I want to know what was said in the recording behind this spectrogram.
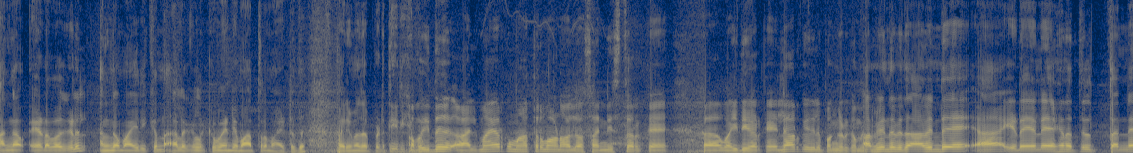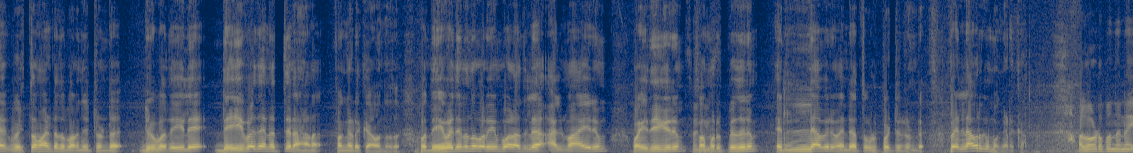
അംഗ ഇടവകകളിൽ അംഗമായിരിക്കുന്ന ആളുകൾക്ക് വേണ്ടി മാത്രമായിട്ടത് പരിമിതപ്പെടുത്തിയിരിക്കും അപ്പോൾ ഇത് ആത്മായർക്ക് മാത്രമാണോ അല്ലോ സന്യസ്തർക്ക് വൈദികർക്ക് എല്ലാവർക്കും ഇതിൽ പങ്കെടുക്കാൻ പറ്റും? അഭിനന്ദ പിതാവിന്റെ ആ ഇടയലേഖനത്തിൽ തന്നെ വ്യക്തമായിട്ടത് പറഞ്ഞിട്ടുണ്ട്. രൂപതയിലെ ദൈവജനത്തിനാണ് പങ്കെടുക്കാവുന്നത്. അപ്പോൾ ദൈവജനം എന്ന് പറയുമ്പോൾ അതിൽ അൽമായരും വൈദികരും സമർപ്പിതരും എല്ലാവരും അതിന്റെ അകത്ത് ഉൾപ്പെട്ടിട്ടുണ്ട്. അപ്പോൾ എല്ലാവർക്കും പങ്കെടുക്കാം. അതോടൊപ്പം തന്നെ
